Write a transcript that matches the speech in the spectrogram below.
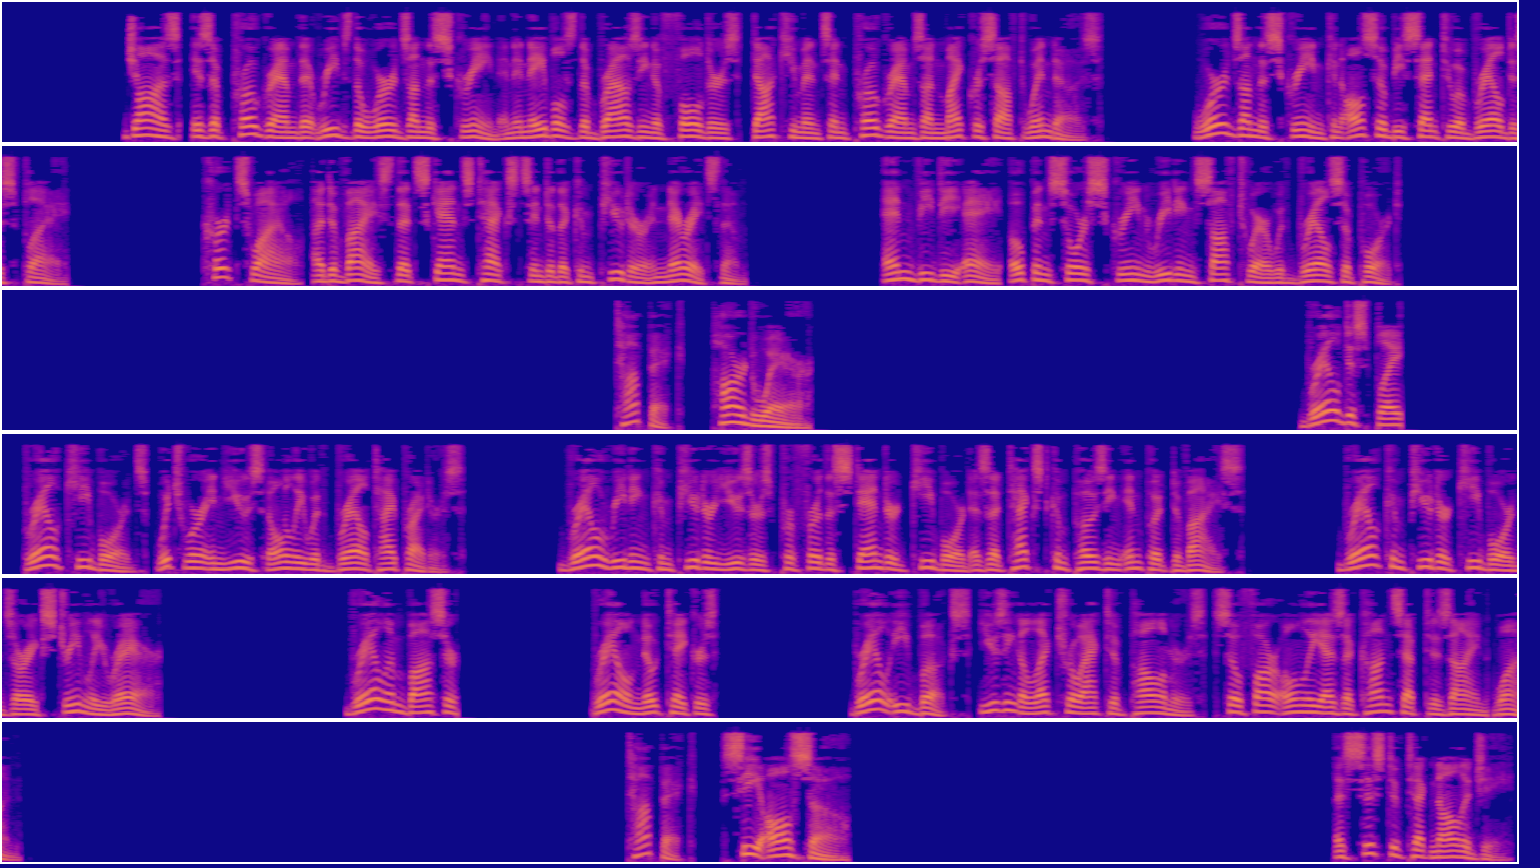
JAWS, is a program that reads the words on the screen and enables the browsing of folders, documents and programs on Microsoft Windows. Words on the screen can also be sent to a Braille display. Kurzweil, a device that scans texts into the computer and narrates them. NVDA, open source screen reading software with Braille support. Hardware Braille display Braille keyboards, which were in use only with Braille typewriters. Braille reading computer users prefer the standard keyboard as a text composing input device. Braille computer keyboards are extremely rare. Braille embosser Braille notetakers Braille e-books, using electroactive polymers, so far only as a concept design 1. See also Assistive technology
